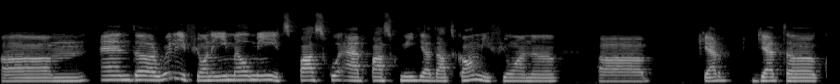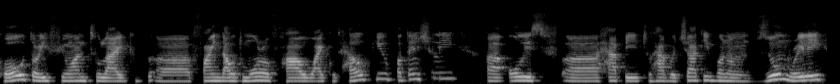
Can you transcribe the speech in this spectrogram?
Um, and uh, really, if you want to email me, it's pascu at pascumedia.com. If you want to uh, get get a quote or if you want to like uh, find out more of how I could help you potentially, uh, always happy to have a chat even on Zoom. Really,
